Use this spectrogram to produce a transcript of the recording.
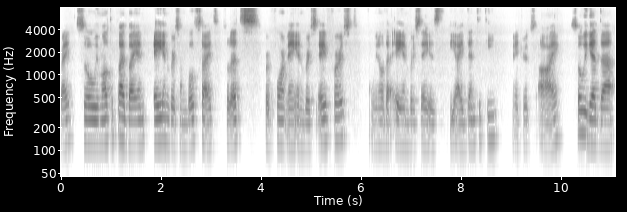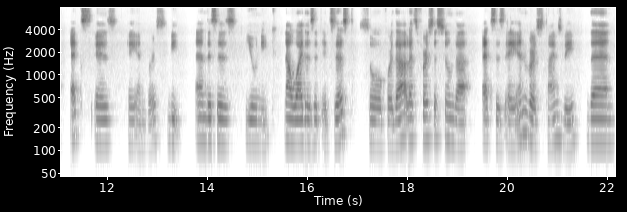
right? So we multiplied by an A inverse on both sides. So let's perform A inverse A first. We know that A inverse A is the identity matrix I. So we get that X is A inverse B. And this is unique. Now why does it exist? So for that, let's first assume that X is A inverse times B. Then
